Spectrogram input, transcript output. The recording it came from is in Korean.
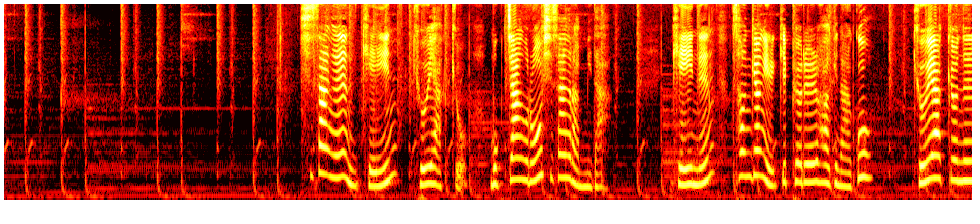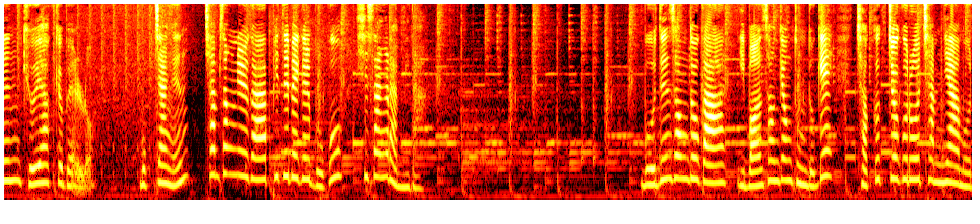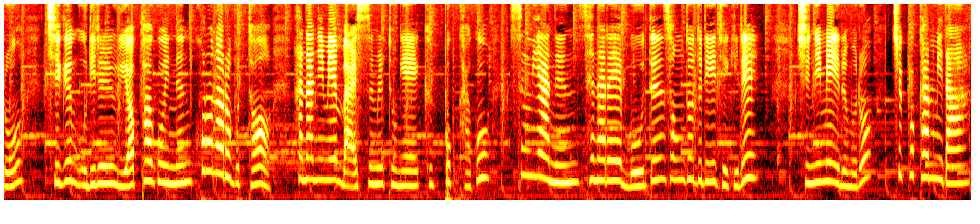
시상은 개인, 교회 학교, 목장으로 시상을 합니다. 개인은 성경 읽기표를 확인하고 교회 학교는 교회 학교별로, 목장은 참석률과 피드백을 보고 시상을 합니다. 모든 성도가 이번 성경 통독에 적극적으로 참여하므로 지금 우리를 위협하고 있는 코로나로부터 하나님의 말씀을 통해 극복하고 승리하는 새날의 모든 성도들이 되기를 주님의 이름으로 축복합니다.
